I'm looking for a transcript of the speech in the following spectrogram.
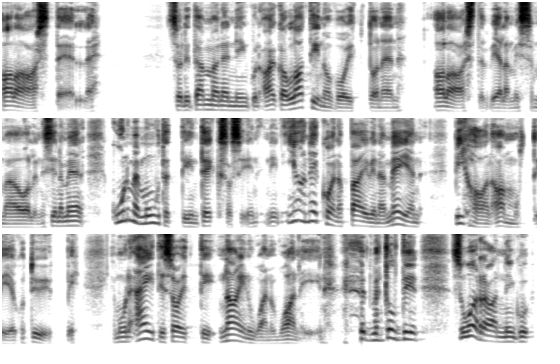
alaasteelle. Se oli tämmöinen niin kuin aika latinovoittonen alaaste vielä, missä mä olin. Niin siinä meidän, kun me muutettiin Teksasiin, niin ihan ekoina päivinä meidän pihaan ammuttiin joku tyyppi. Ja mun äiti soitti 911iin. me tultiin suoraan niin kuin,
